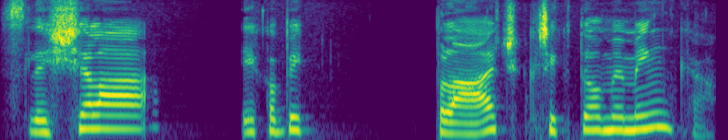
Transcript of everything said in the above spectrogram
slyšela jakoby pláč, křik toho miminka.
